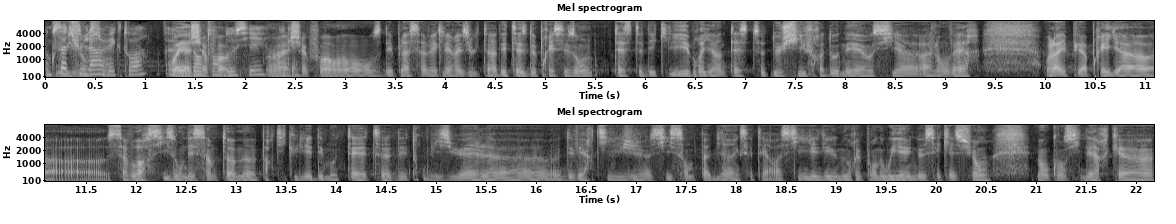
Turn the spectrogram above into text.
Donc ça, tu l'as avec toi euh, à dans chaque ton fois. dossier. Ouais, À chaque fois, on, se déplace avec les résultats des tests de pré-saison, test d'équilibre. Il y a un test de chiffres à donner aussi à, l'envers. Voilà, et puis après, il y a euh, savoir s'ils ont des symptômes particuliers, des maux de tête, des troubles visuels, euh, des vertiges, s'ils sentent pas bien, etc. S'ils nous répondent oui à une de ces questions, on considère que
